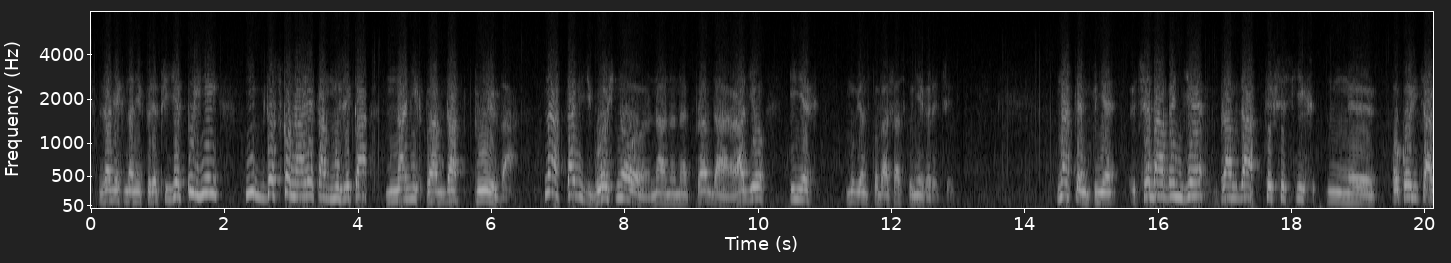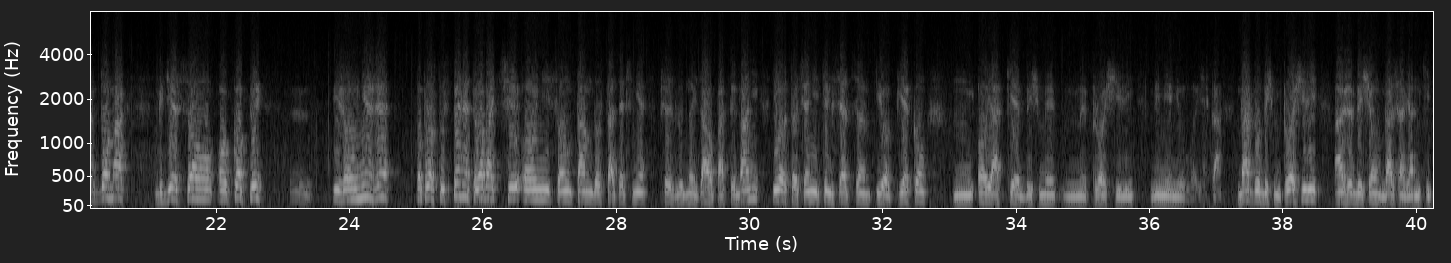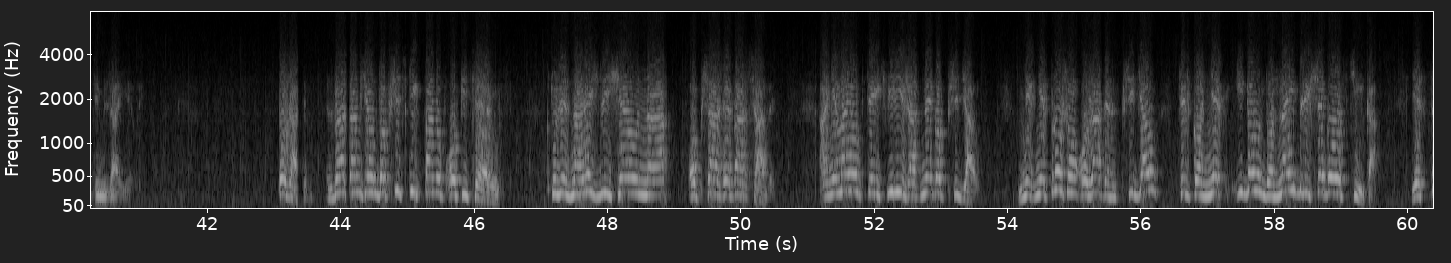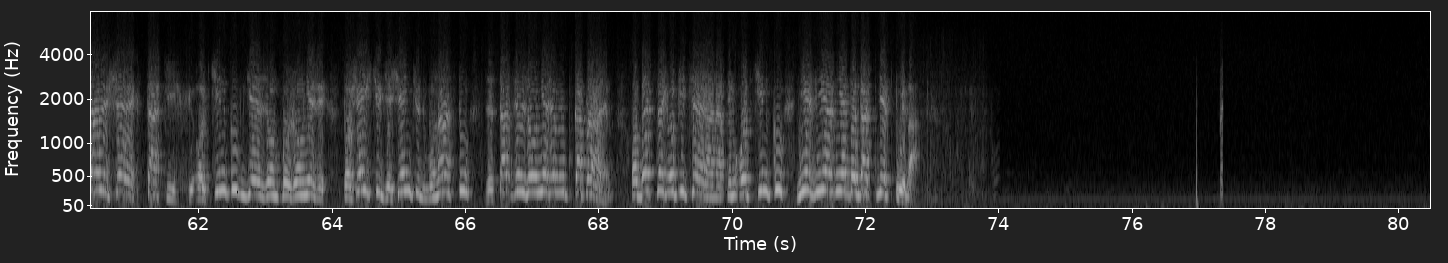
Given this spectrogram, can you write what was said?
na niektóre przyjdzie później i doskonale ta muzyka na nich, prawda, wpływa. Nastawić głośno na, na, na prawda, radio i niech, mówiąc po warszawsku, niech ryczy. Następnie trzeba będzie, prawda, w tych wszystkich mm, y, okolicach, domach, gdzie są okopy y, i żołnierze, po prostu spenetrować, czy oni są tam dostatecznie przez ludność zaopatrywani i otoczeni tym sercem i opieką, mm, o jakie byśmy mm, prosili w imieniu wojska. Bardzo byśmy prosili, ażeby się warszawianki tym zajęły. Poza tym zwracam się do wszystkich panów oficerów, którzy znaleźli się na obszarze Warszawy, a nie mają w tej chwili żadnego przydziału. Niech nie proszą o żaden przydział, tylko niech idą do najbliższego odcinka. Jest cały szereg takich odcinków, gdzie są po żołnierzy po 6, 10, 12 ze starszym żołnierzem lub kapralem. Obecność oficera na tym odcinku niezmiernie dodatnie wpływa.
